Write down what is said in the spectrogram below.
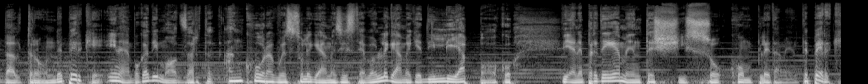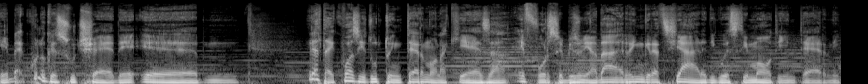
d'altronde, perché in epoca di Mozart ancora questo legame esisteva, un legame che di lì a poco viene praticamente scisso completamente. Perché? Beh, quello che succede... Eh, in realtà è quasi tutto interno alla Chiesa e forse bisogna da ringraziare di questi moti interni.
